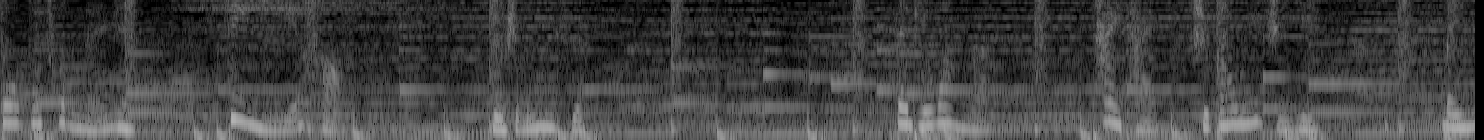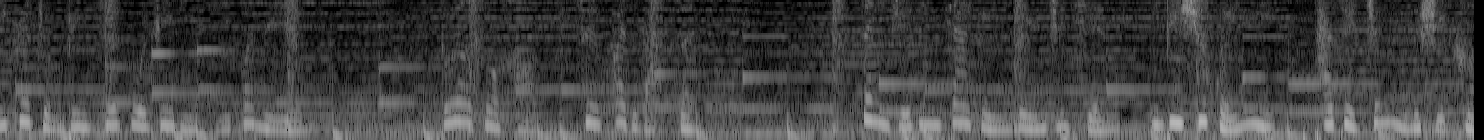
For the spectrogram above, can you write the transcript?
都不错的男人，对你也好，有什么意思？但别忘了，太太是高危职业，每一个准备接过这顶籍贯的人，都要做好最坏的打算。在你决定嫁给一个人之前，你必须回忆他最狰狞的时刻。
